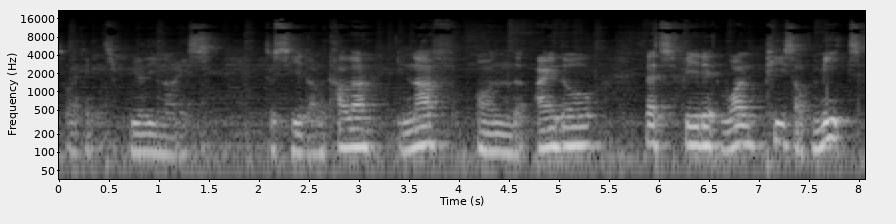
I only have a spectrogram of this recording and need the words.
So I think it's really nice to see it on color. Enough on the idol. Let's feed it one piece of meat.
